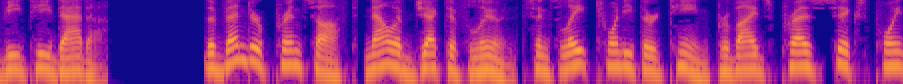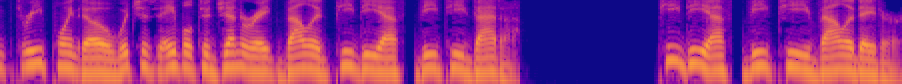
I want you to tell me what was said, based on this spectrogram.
VT data. The vendor Printsoft now Objectif Lune since late 2013 provides Pres 6.3.0 which is able to generate valid PDF VT data. PDF VT Validator,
